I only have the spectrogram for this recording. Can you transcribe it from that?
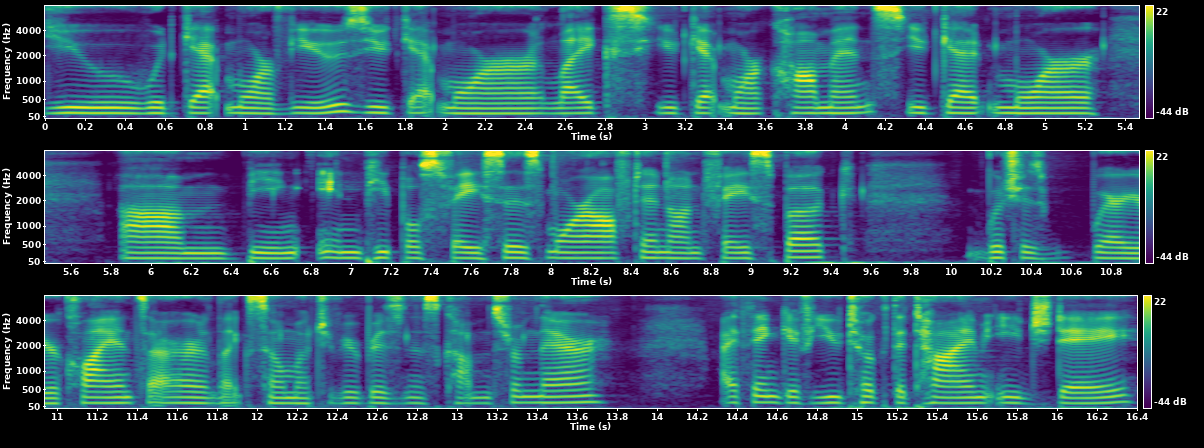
you would get more views, you'd get more likes, you'd get more comments, you'd get more um, being in people's faces more often on Facebook, which is where your clients are. Like so much of your business comes from there. I think if you took the time each day,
